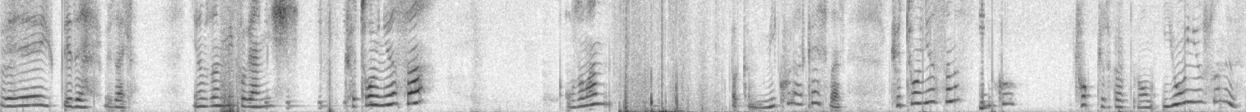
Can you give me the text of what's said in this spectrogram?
Ve yükledi. Güzel. Yanımıza Miko gelmiş. Kötü oynuyorsa o zaman bakın Miko'yu arkadaşlar kötü oynuyorsanız Miko çok kötü karakter ama iyi oynuyorsanız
